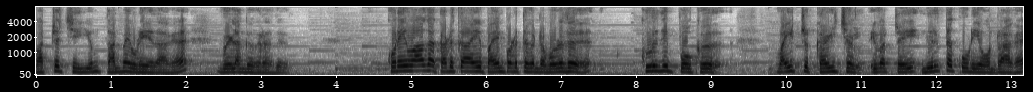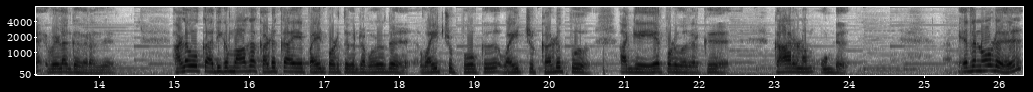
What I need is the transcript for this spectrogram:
வற்றச் செய்யும் தன்மை உடையதாக விளங்குகிறது. குறைவாக கடுக்காயை பயன்படுத்துகின்ற பொழுது குருதிப்போக்கு வயிற்று கழிச்சல் இவற்றை நிறுத்தக்கூடிய ஒன்றாக விளங்குகிறது. அளவுக்கு அதிகமாக கடுக்காயை பயன்படுத்துகின்ற பொழுது வயிற்றுப்போக்கு வயிற்று கடுப்பு அங்கே ஏற்படுவதற்கு காரணம் உண்டு. இதனோடு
